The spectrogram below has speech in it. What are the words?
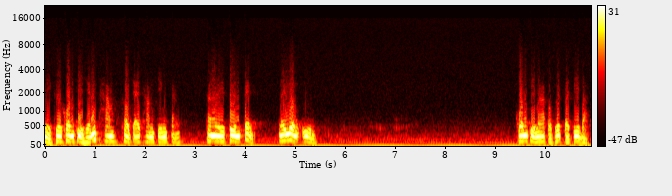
นี่คือคนที่เห็นธรรมเข้าใจธรรมจริงจังท่านไม่ตื่นเต้นในเรื่องอื่น คนที่มาประพฤติปฏิบัติ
